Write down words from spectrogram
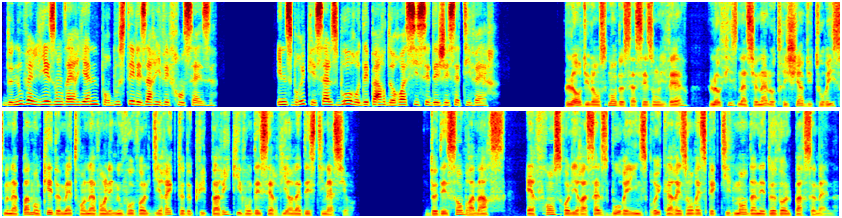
de nouvelles liaisons aériennes pour booster les arrivées françaises. Innsbruck et Salzbourg au départ de Roissy CDG cet hiver. Lors du lancement de sa saison hiver, l'Office national autrichien du tourisme n'a pas manqué de mettre en avant les nouveaux vols directs depuis Paris qui vont desservir la destination. De décembre à mars, Air France reliera Salzbourg et Innsbruck à raison respectivement d'un et deux vols par semaine.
